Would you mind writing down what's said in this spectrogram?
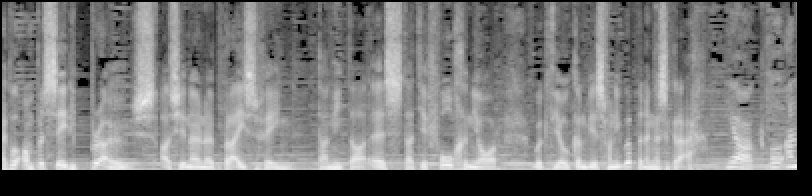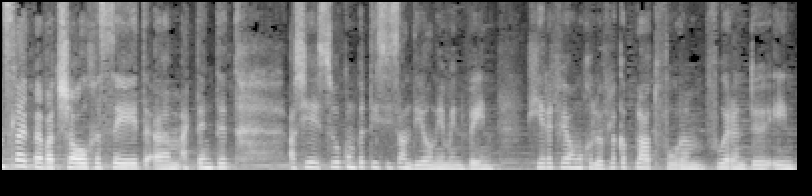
ek wil amper sê die pros as jy nou nou prys wen, Danita, is dat jy volgende jaar ook deel kan wees van die opening, is ek reg? Ja, ek wil aansluit by wat Charles gesê het. Ehm um, ek dink dit as jy so kompetisies aan deelneem en wen, gee dit vir jou 'n ongelooflike platform vorentoe en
